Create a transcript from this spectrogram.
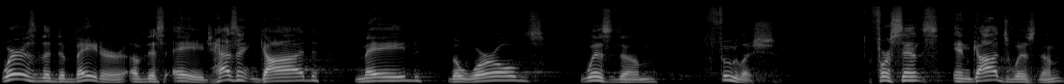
Where is the debater of this age? Hasn't God made the world's wisdom foolish? For since in God's wisdom,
